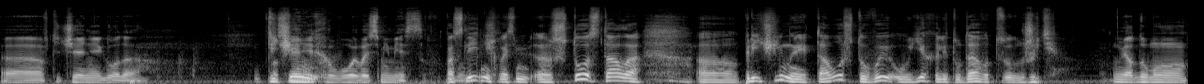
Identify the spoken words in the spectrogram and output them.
А, в течение года Последних 8 месяцев. Последних 8... Э, что стало э, причиной того, что вы уехали туда вот э, жить? Ну, я думаю,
